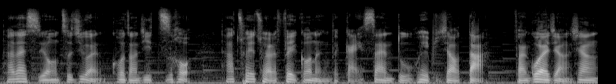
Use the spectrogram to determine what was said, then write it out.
他在使用支气管扩张剂之后，他吹出来的肺功能的改善度会比较大。反过来讲，像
